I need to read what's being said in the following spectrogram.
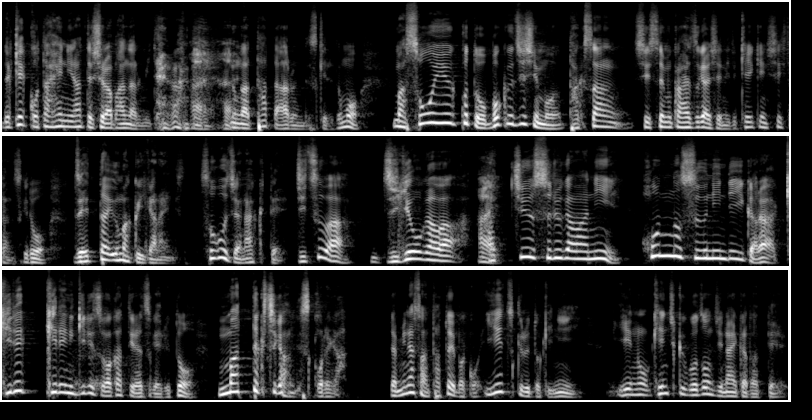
で結構大変になって修羅場になるみたいなのが多々あるんですけれども、まあそういうことを僕自身もたくさんシステム開発会社にいて経験してきたんですけど絶対うまくいかないんです。そうじゃなくて実は事業側、発注する側にほんの数人でいいからキレッキレに技術分かってるやつがいると全く違うんですこれが。皆さん例えばこう家作る時に家の建築ご存知ない方って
